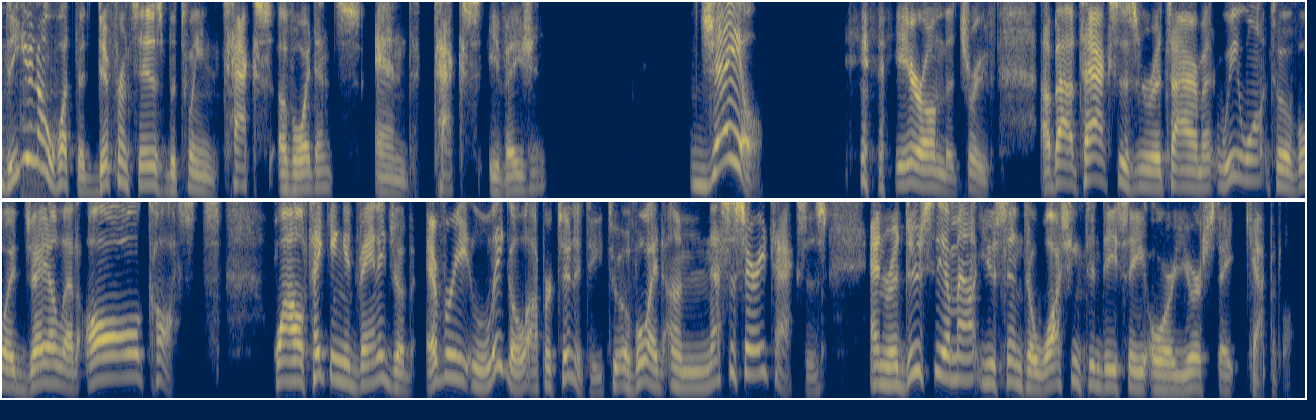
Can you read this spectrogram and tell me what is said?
Do you know what the difference is between tax avoidance and tax evasion? Jail. Here on the truth about taxes and retirement, we want to avoid jail at all costs while taking advantage of every legal opportunity to avoid unnecessary taxes and reduce the amount you send to Washington, D.C. or your state capital.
